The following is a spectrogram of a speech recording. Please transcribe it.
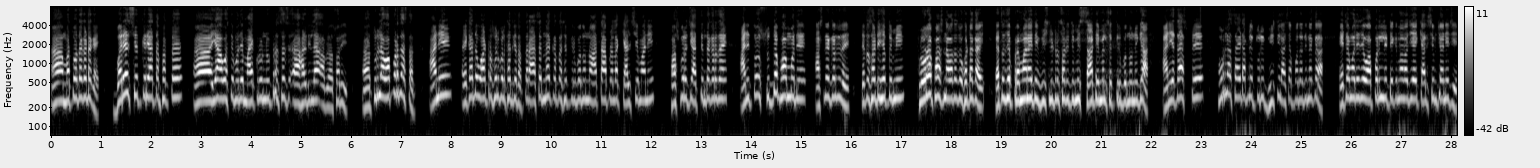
महत्त्वाचा महत्त्वाचा घटक आहे. बरेच शेतकरी आता फक्त या अवस्थेमध्ये मायक्रो न्यूट्रन्सच हळदीला सॉरी तुरीला वापरत असतात. आणि एखादं वॉटर सोल्युबल खत घेतात. तर असं न करता शेतकरी बंधूंनो आता आपल्याला कॅल्शियम आणि फॉस्फरसची अत्यंत गरज आहे. आणि तो शुद्ध फॉर्ममध्ये असणं गरजेचं आहे. त्याच्यासाठी हे तुम्ही फ्लोराफास नावाचा जो घटक आहे याचं जे प्रमाण आहे ते वीस लिटरसाठी तुम्ही साठ एम एल शेतकरी बंधूंनी घ्या. आणि याचा स्प्रे पूर्ण साईट आपली तुरी भिजतील अशा पद्धतीने करा. याच्यामध्ये जे वापरलेली टेक्नॉलॉजी आहे कॅल्शियमची आणि याची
